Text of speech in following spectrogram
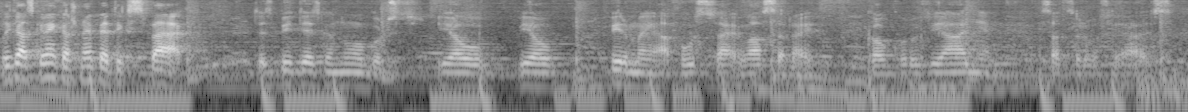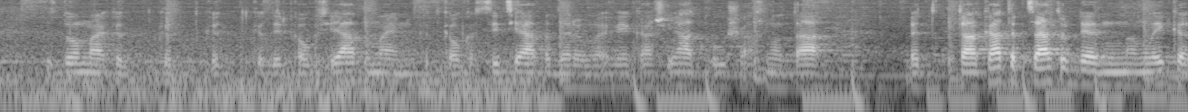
Likās, ka vienkārši nepietiks spēka. Tas bija diezgan nogurs jau, jau pirmajā pusē vasarai, kaut kur uz Jāņiem. Es atceros, jā, es, es domāju, ka, ka, ka, kad ir kaut kas jāpamaina, kad kaut kas cits jāpadara vai vienkārši jāatpūšās no tā. Bet tā katra ceturtdiena man lika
